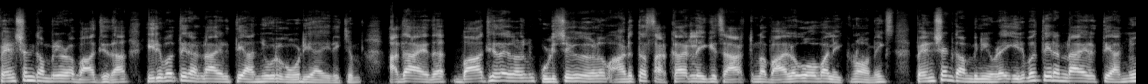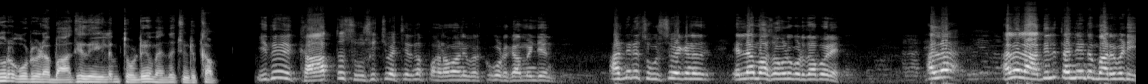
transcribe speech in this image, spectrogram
പെൻഷൻ കമ്പനിയുടെ ബാധ്യത ഇരുപത്തിരണ്ടായിരത്തി അഞ്ഞൂറ് കോടിയായിരിക്കും. അതായത് ബാധ്യതകളും കുടിശ്ശികകളും അടുത്ത സർക്കാരിലേക്ക് ചാർത്തുന്ന ബാലഗോപാൽ ഇക്കണോമിക്സ് പെൻഷൻ കമ്പനിയുടെ ഇരുപത്തിരണ്ടായിരത്തി അഞ്ഞൂറ് കോടിയുടെ ബാധ്യതയിലും തുടരുമെന്ന് ചുരുക്കം. ഇത് കാത്തു സൂക്ഷിച്ചു വെച്ചിരുന്ന പണമാണ് ഇവർക്ക് കൊടുക്കാൻ വേണ്ടിയെന്ന്. അതിനെ സൂക്ഷിച്ചു വെക്കണത് എല്ലാ മാസവും കൂടെ കൊടുത്താൽ പോരെ. അല്ല അല്ലല്ല അതിൽ തന്നെയുണ്ട് മറുപടി.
